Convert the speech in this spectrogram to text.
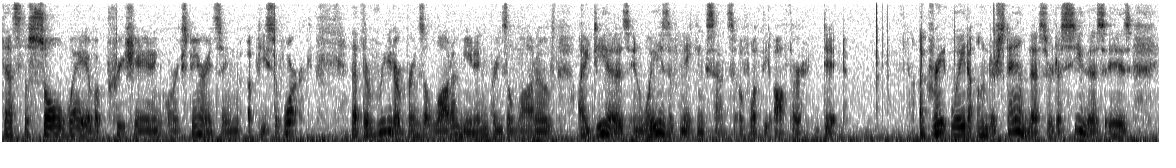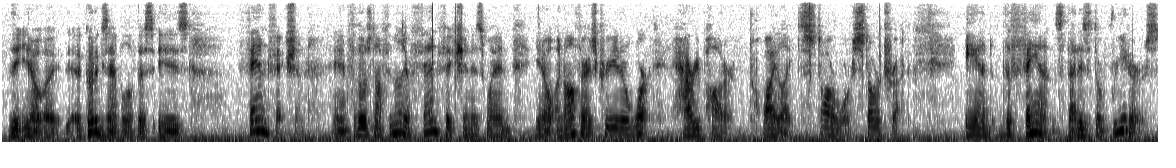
that's the sole way of appreciating or experiencing a piece of work. That the reader brings a lot of meaning, brings a lot of ideas and ways of making sense of what the author did. A great way to understand this or to see this is that you know a, a good example of this is fan fiction. And for those not familiar, fan fiction is when you know an author has created a work, Harry Potter, Twilight, Star Wars, Star Trek, and the fans, that is the readers,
